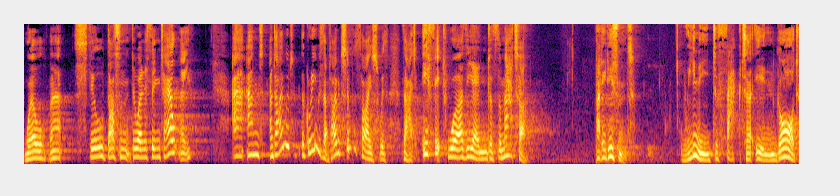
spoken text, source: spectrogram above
well, that still doesn't do anything to help me. And, and I would agree with that. I would sympathize with that if it were the end of the matter. But it isn't. We need to factor in God.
